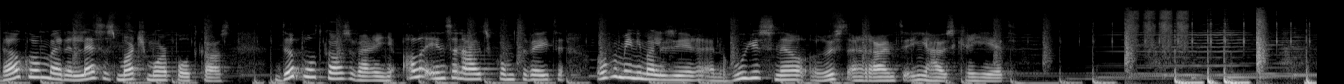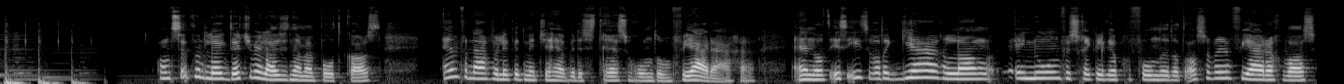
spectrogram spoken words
Welkom bij de Less is Much More podcast. De podcast waarin je alle ins en outs komt te weten over minimaliseren en hoe je snel rust en ruimte in je huis creëert. Ontzettend leuk dat je weer luistert naar mijn podcast. En vandaag wil ik het met je hebben de stress rondom verjaardagen. En dat is iets wat ik jarenlang enorm verschrikkelijk heb gevonden. Dat als er weer een verjaardag was,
